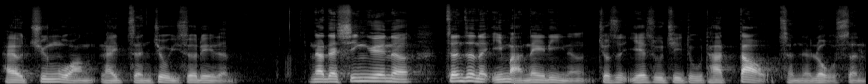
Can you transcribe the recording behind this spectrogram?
还有君王来拯救以色列人。那在新约呢，真正的以马内利呢，就是耶稣基督，他道成的肉身。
